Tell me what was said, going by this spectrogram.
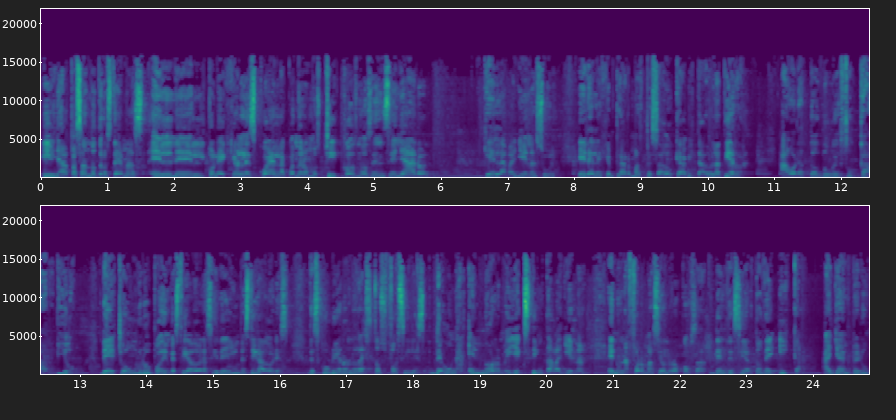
Y ya pasando a otros temas, en el colegio, en la escuela, cuando éramos chicos, nos enseñaron que la ballena azul era el ejemplar más pesado que ha habitado la Tierra. Ahora todo eso cambió. De hecho, un grupo de investigadoras y de investigadores descubrieron restos fósiles de una enorme y extinta ballena en una formación rocosa del desierto de Ica, allá en Perú.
